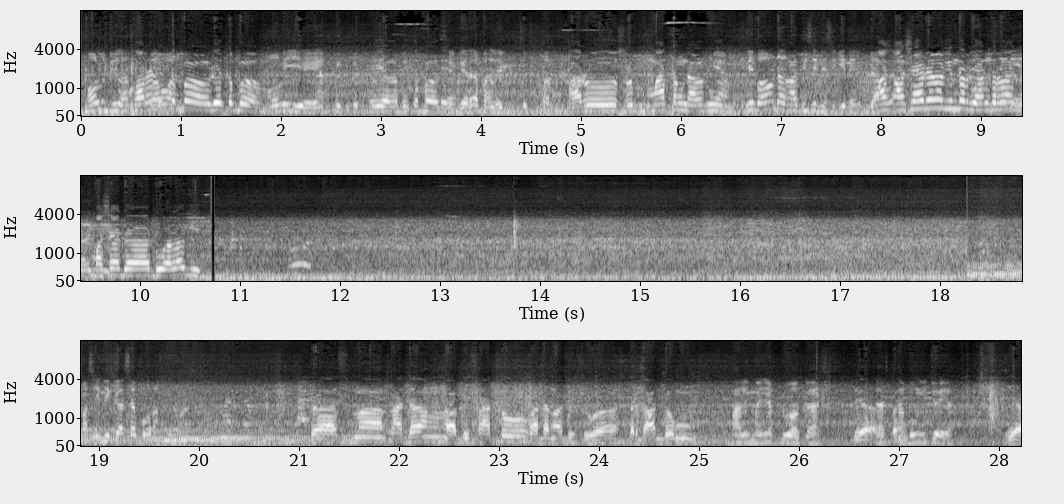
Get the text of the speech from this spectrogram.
Oh, lebih lama Karena dia tebal, dia tebal. Oh iya ya. Iya, lebih tebal Saya dia. kira paling cepat. Harus matang dalamnya. Ini bawang udah ngabisin di segini. Udah. Mas- masih ada lagi ntar diantar masih ada lagi. lagi. Masih ada dua lagi. Mas ini gasnya boros gitu mas. Gas mah kadang habis satu, kadang habis dua, tergantung Paling banyak dua gas. ya, gas tabung hijau ya. ya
